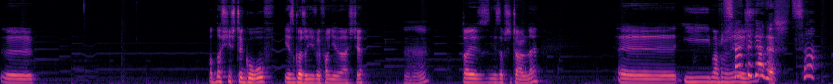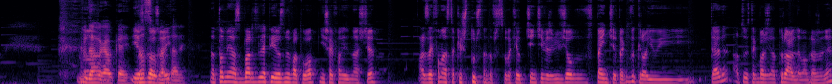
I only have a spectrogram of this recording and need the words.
Yy, odnośnie szczegółów jest gorzej niż w iPhone 11. Mhm. To jest niezaprzeczalne. Yy, I mam wrażenie, Co że... ty gadasz? Co? No, Dobra, okej. jest no, gorzej. Natomiast bardzo lepiej rozmywa tło niż iPhone 11. A z iPhone'a jest takie sztuczne to wszystko, takie odcięcie, wiesz, jakbyś wziął w pęcie, tak wykroił i ten, a tu jest tak bardziej naturalne, mam wrażenie.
